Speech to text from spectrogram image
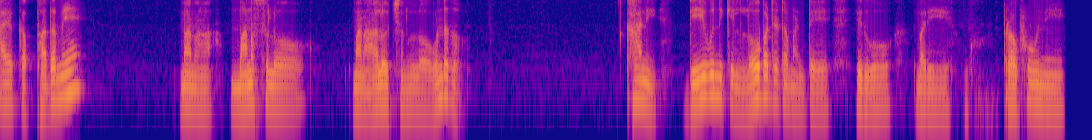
ఆ యొక్క పదమే మన మనసులో మన ఆలోచనలో ఉండదు. కానీ దేవునికి లోబడటం అంటే ఇదిగో మరి ప్రభువుని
